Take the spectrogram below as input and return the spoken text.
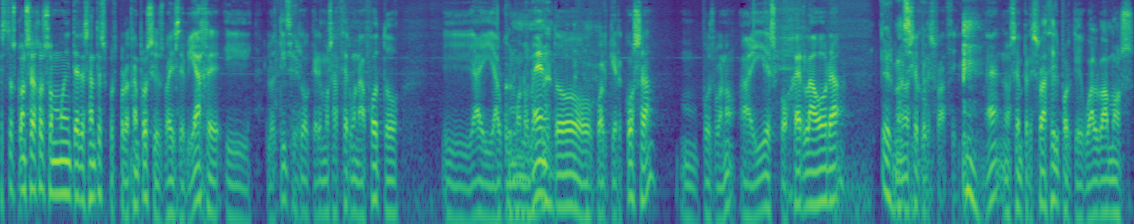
estos consejos son muy interesantes, pues por ejemplo, si os vais de viaje y lo típico, queremos hacer una foto y hay algún monumento, o cualquier cosa, pues bueno, ahí escoger la hora no siempre es fácil. ¿eh? No siempre es fácil porque igual vamos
